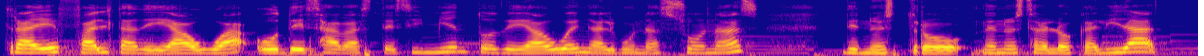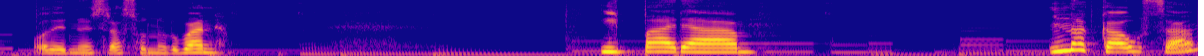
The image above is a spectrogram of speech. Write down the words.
trae falta de agua o desabastecimiento de agua en algunas zonas de, nuestro, de nuestra localidad o de nuestra zona urbana. Y para una causa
